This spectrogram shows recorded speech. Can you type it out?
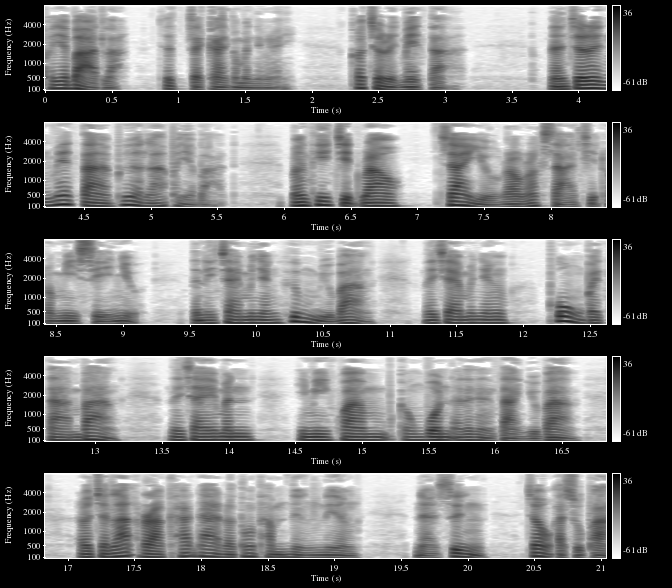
พยาบาทละ่ะ จะจัดการกับมันยังไง ก็เจริญเมตตานั้นเจริญเมตตาเพื่อละพยาบาท บางทีจิตเราใช่อยู่เรารักษาจิตเรามีศีลอยู่ แต่ในใจมันยังหึ่มอยู่บ้าง ในใจมันยังพุ่งไปตามบ้าง ในใจมันยังมีความกังวลอะไรต่างๆ อยู่บ้าง เราจะละราคะได้เราต้องทำเนืองเนืองนะซึ่งเจ้าอสุภะ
